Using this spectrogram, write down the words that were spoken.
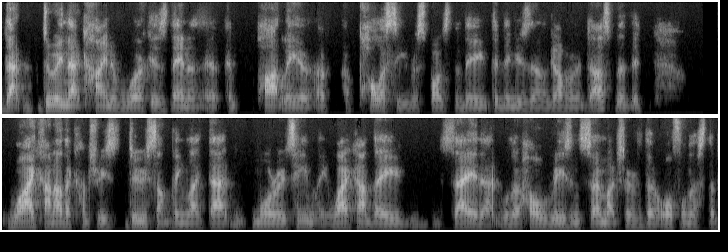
that doing that kind of work is then a, a, partly a, a, policy response that the, that the New Zealand government does, but it, why can't other countries do something like that more routinely? Why can't they say that? Well, the whole reason so much of the awfulness that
